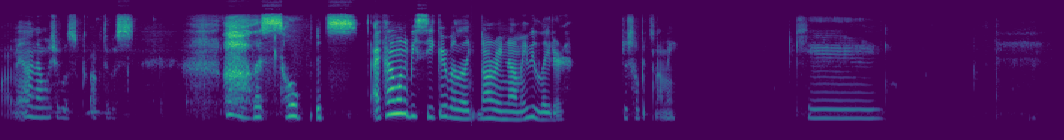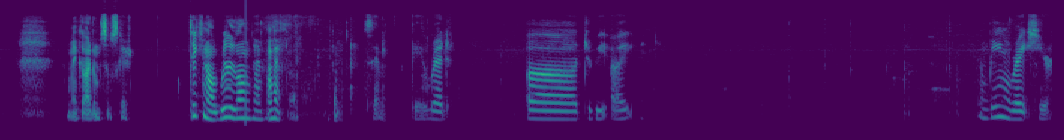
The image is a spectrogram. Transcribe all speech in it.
Oh man, I wish it was Octopus. let's hope it's... I kind of want to be Seeker, but like not right now. Maybe later. Just hope it's not me. Okay. Oh my god, I'm so scared. Taking a really long time. Okay. Same. Okay, red. Uh, to be I. I'm being right here.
